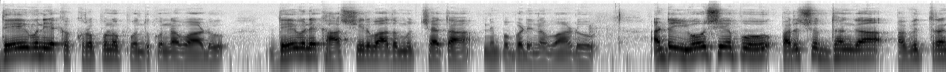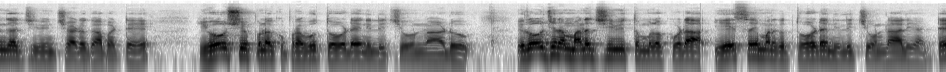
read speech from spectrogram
దేవుని యొక్క కృపను పొందుకున్నవాడు దేవుని యొక్క ఆశీర్వాదము చేత నింపబడినవాడు. అంటే యోసేపు పరిశుద్ధంగా పవిత్రంగా జీవించాడు కాబట్టి యోసేపునకు ప్రభు తోడే నిలిచి ఉన్నాడు. ఈ రోజున మన జీవితంలో కూడా ఏసై మనకు తోడే నిలిచి ఉండాలి అంటే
